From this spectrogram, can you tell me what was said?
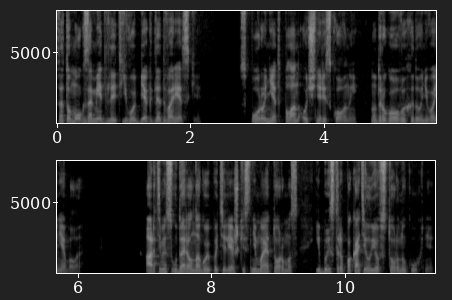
зато мог замедлить его бег для дворецки. Спору нет, план очень рискованный, но другого выхода у него не было. Артемис ударил ногой по тележке, снимая тормоз, и быстро покатил ее в сторону кухни.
